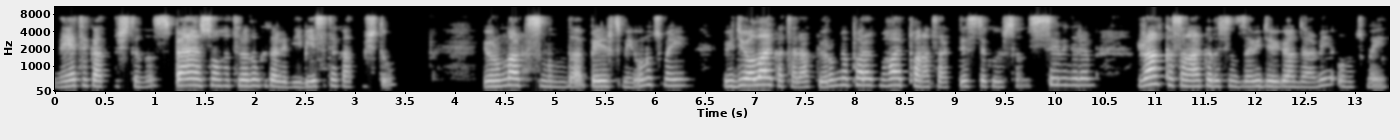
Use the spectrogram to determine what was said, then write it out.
neye tek atmıştınız? Ben en son hatırladığım kadarıyla DBS'e tek atmıştım. Yorumlar kısmında belirtmeyi unutmayın. Videoya like atarak, yorum yaparak ve hype puan atarak destek olursanız sevinirim. Rank kasan arkadaşınıza videoyu göndermeyi unutmayın.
